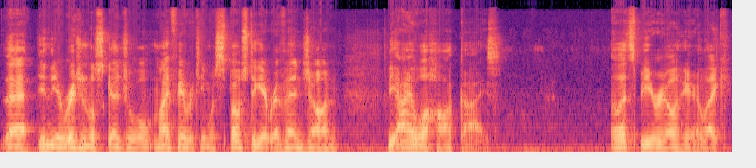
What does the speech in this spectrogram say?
that in the original schedule, my favorite team was supposed to get revenge on, the Iowa Hawkeyes. Let's be real here, like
